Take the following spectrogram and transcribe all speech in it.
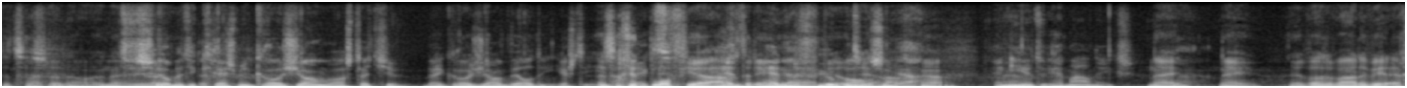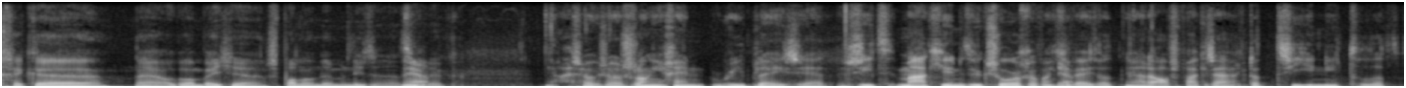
dat was, eh, een, een, Het verschil met die crash met Grosjean was dat je bij Grosjean wel de eerste je het impact plofje en, achterin. en de eh, vuurbal ja. zag. Ja. En hier natuurlijk helemaal niks. Nee, Ja. nee. Het was- waren weer gekke, nou ja, ook wel een beetje spannende minuten natuurlijk. Ja, sowieso, zolang je geen replay zet, ziet, maak je je natuurlijk zorgen. Want Ja. je weet wat, ja, de afspraak is eigenlijk, dat zie je niet totdat,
